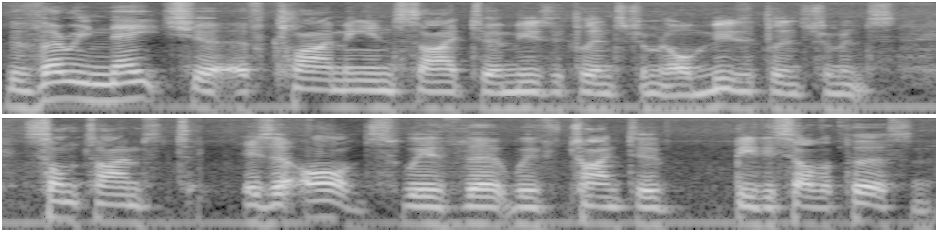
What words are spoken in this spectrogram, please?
the very nature of climbing inside to a musical instrument or musical instruments sometimes t- is at odds with uh, with trying to be this other person.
